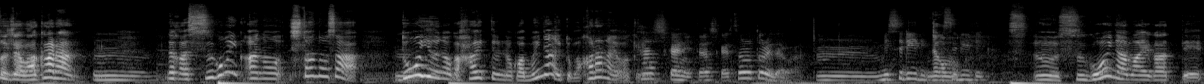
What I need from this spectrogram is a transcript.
ドじゃわからんうん。だからすごいあの下のさどういうのが入ってるのか見ないとわからないわけよ、確かに確かにその通りだわ。うん。 misleading、misleading。すうん、すごい名前があって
